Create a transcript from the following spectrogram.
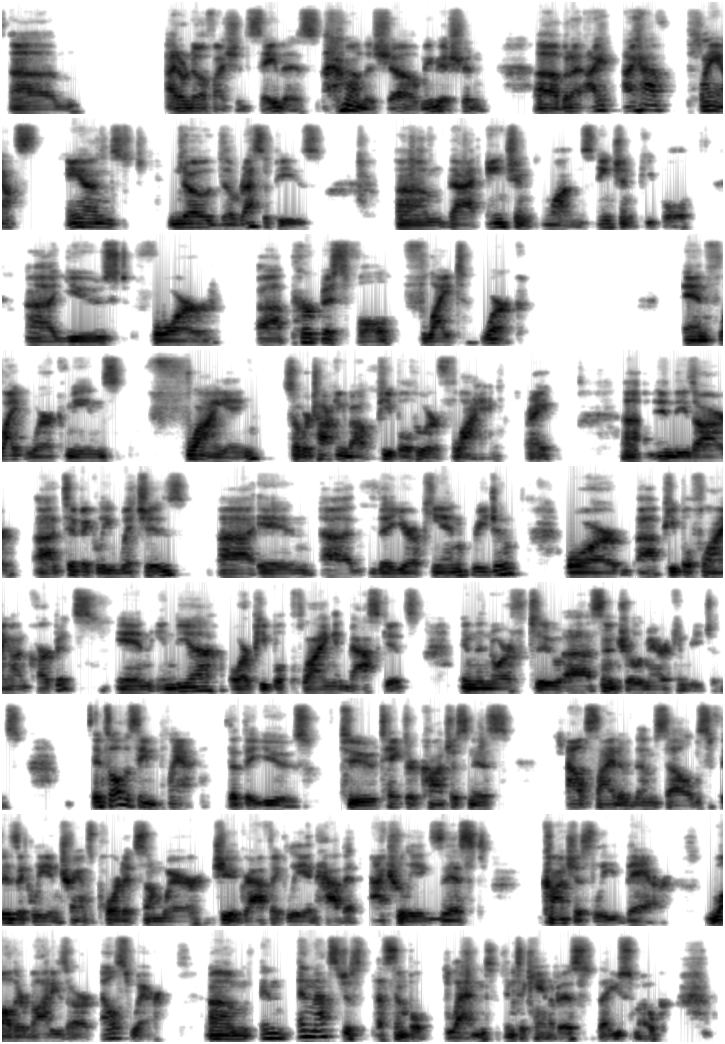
Um, I don't know if I should say this on the show. Maybe I shouldn't. Uh, but I, I have plants and know the recipes um, that ancient ones, ancient people uh, used for uh, purposeful flight work. And flight work means flying. So we're talking about people who are flying, right? Um, and these are uh, typically witches uh, in uh, the European region, or uh, people flying on carpets in India, or people flying in baskets in the North to uh, Central American regions. It's all the same plant that they use to take their consciousness outside of themselves physically and transport it somewhere geographically and have it actually exist consciously there while their bodies are elsewhere. Um, and and that's just a simple blend into cannabis that you smoke.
